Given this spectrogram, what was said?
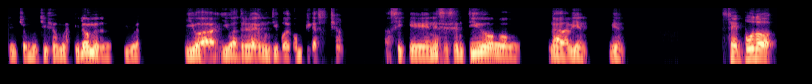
hecho muchísimos más kilómetros y bueno, iba, iba a traer algún tipo de complicación. Así que en ese sentido, nada, bien, bien. Se pudo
